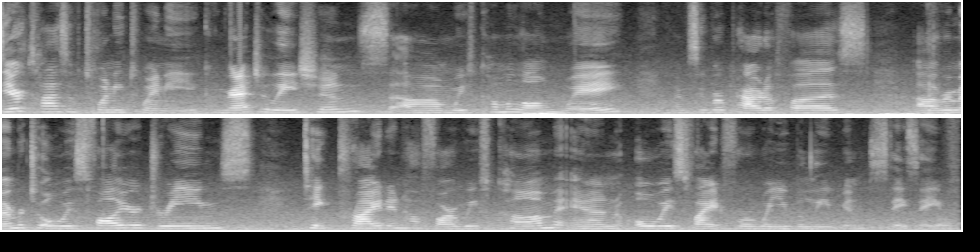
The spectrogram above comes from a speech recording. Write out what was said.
Dear class of 2020, congratulations. Um, we've come a long way. I'm super proud of us. Uh, remember to always follow your dreams, take pride in how far we've come, and always fight for what you believe in. Stay safe.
